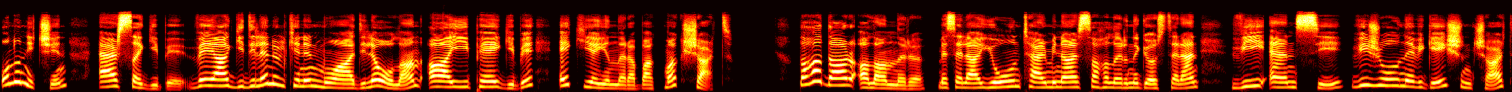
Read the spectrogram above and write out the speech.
Onun için ERSA gibi veya gidilen ülkenin muadili olan AIP gibi ek yayınlara bakmak şart. Daha dar alanları, mesela yoğun terminal sahalarını gösteren VNC, Visual Navigation Chart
